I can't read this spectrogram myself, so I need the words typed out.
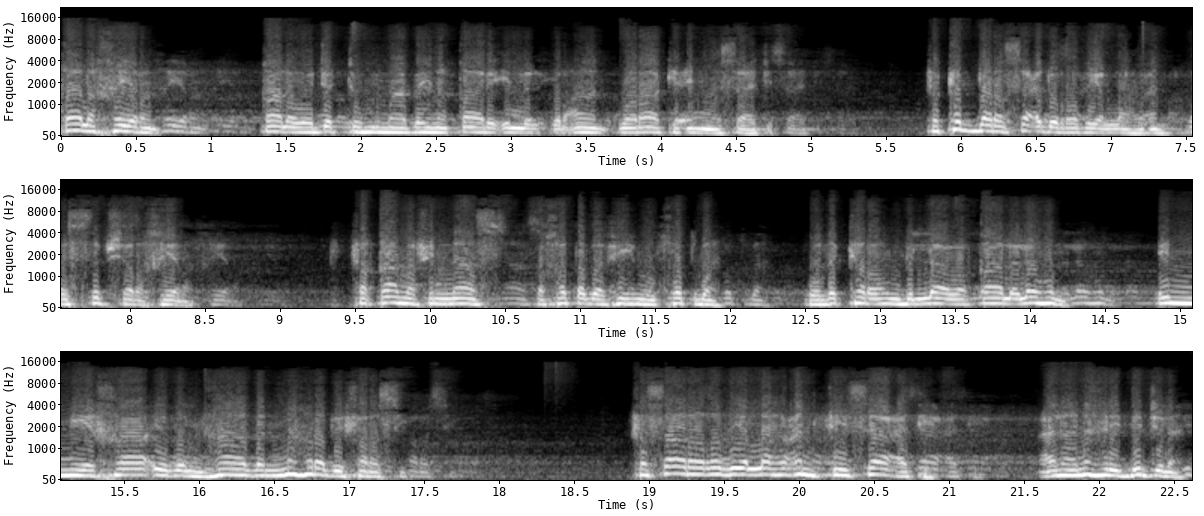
قال خيرا قال وجدتهم ما بين قارئ للقرآن وراكع وساجد. فكبر سعد رضي الله عنه واستبشر خيرا. فقام في الناس فخطب فيهم الخطبة وذكرهم بالله وقال لهم إني خائض هذا النهر بفرسي. فسار رضي الله عنه في ساعته على نهر دجلة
